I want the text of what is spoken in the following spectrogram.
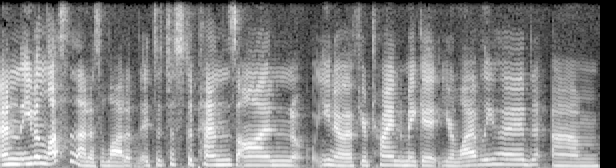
and even less than that is a lot. It, it just depends on you know if you're trying to make it your livelihood. Um,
